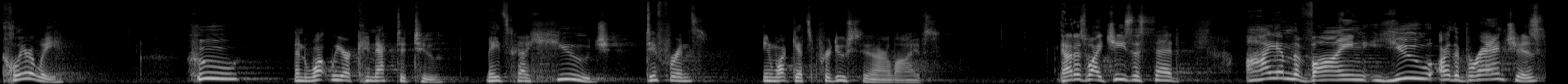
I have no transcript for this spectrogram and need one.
Clearly, who and what we are connected to makes a huge difference in what gets produced in our lives. That is why Jesus said, I am the vine, you are the branches.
